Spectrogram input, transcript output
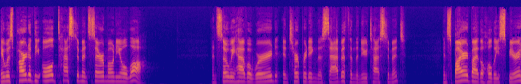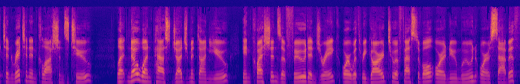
It was part of the Old Testament ceremonial law. And so we have a word interpreting the Sabbath in the New Testament, inspired by the Holy Spirit and written in Colossians 2. Let no one pass judgment on you in questions of food and drink, or with regard to a festival, or a new moon, or a Sabbath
